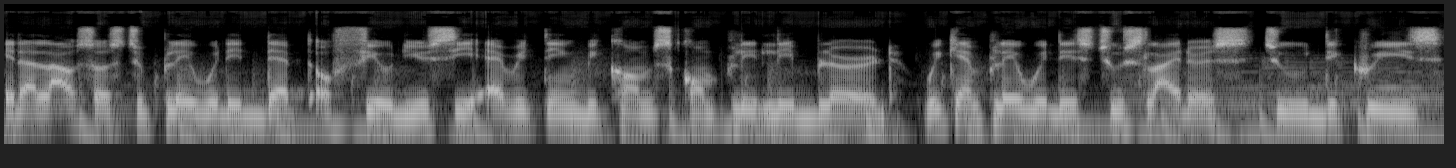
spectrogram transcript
it allows us to play with the depth of field. You see everything becomes completely blurred. We can play with these two sliders to decrease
